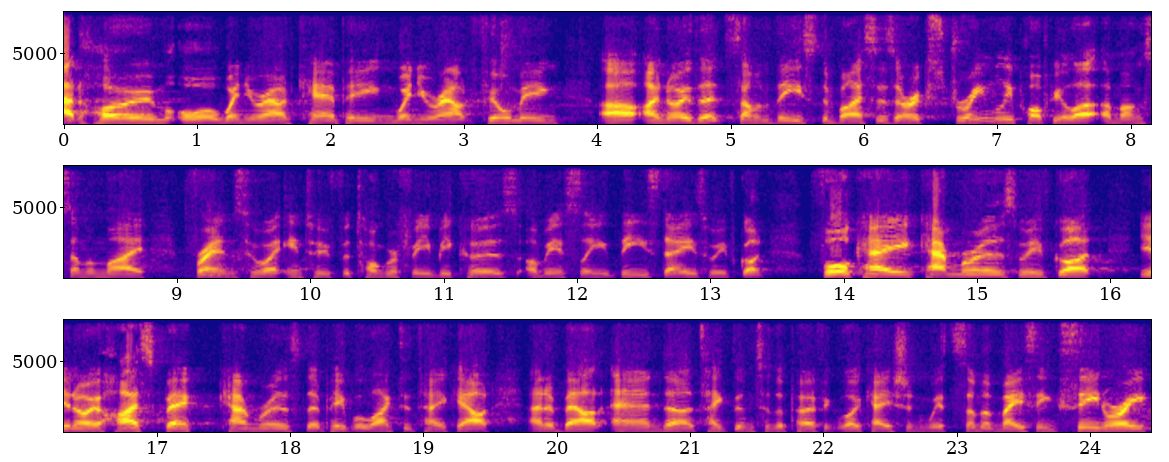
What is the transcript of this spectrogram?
at home or when you're out camping, when you're out filming. Uh, I know that some of these devices are extremely popular among some of my friends who are into photography because obviously these days we've got 4K cameras, we've got you know, high spec cameras that people like to take out and about and uh, take them to the perfect location with some amazing scenery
